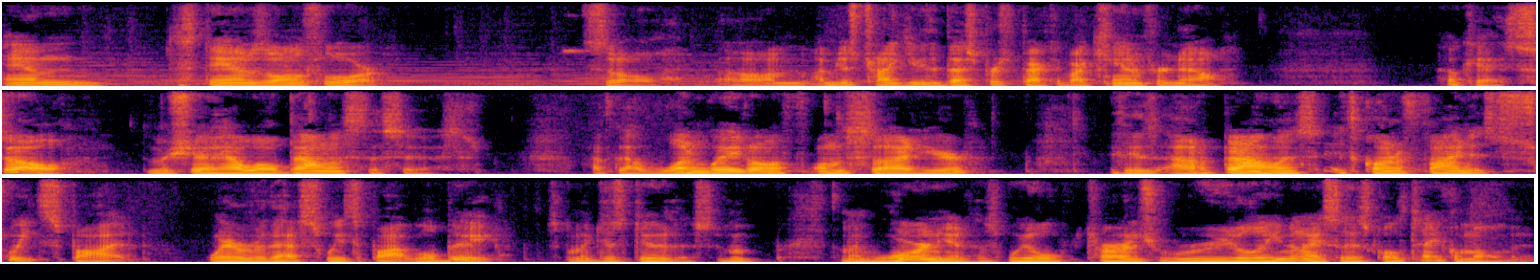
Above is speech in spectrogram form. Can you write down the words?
and the stand is on the floor. So um, I'm just trying to give you the best perspective I can for now. Okay, so let me show you how well balanced this is. I've got one weight off on the side here. If it is out of balance, it's going to find its sweet spot, wherever that sweet spot will be. So let me just do this. I'm, me warn you, this wheel turns really nicely. It's going to take a moment.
